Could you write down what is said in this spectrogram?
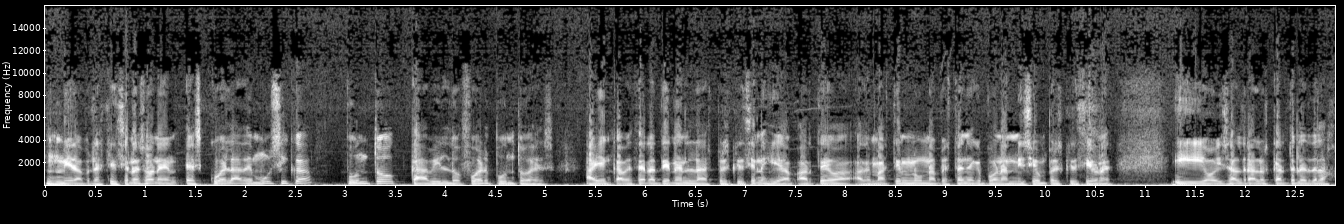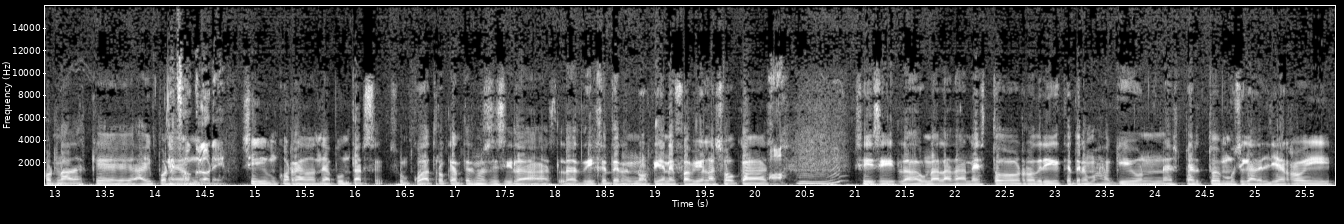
Mira, prescripciones son en escuela de música cabildofuer.es. Ahí en cabecera tienen las prescripciones y aparte además tienen una pestaña que pone admisión prescripciones. Y hoy saldrán los carteles de las jornadas que ahí pone De un, folclore. sí, un correo donde apuntarse. Son cuatro que antes no sé si las, las dije, nos viene Fabiola Socas. Oh. Sí, sí, la, una la da Néstor Rodríguez, que tenemos aquí un experto en música del hierro y,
